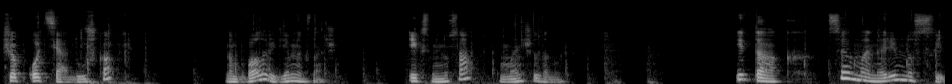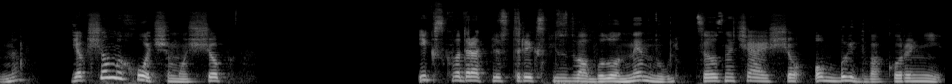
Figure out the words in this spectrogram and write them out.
щоб оця дужка набувала від'ємних значень. х мінус а менше за 0. І так, це в мене рівносильно. Якщо ми хочемо, щоб х квадрат плюс 3х плюс 2 було не 0, це означає, що обидва корені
